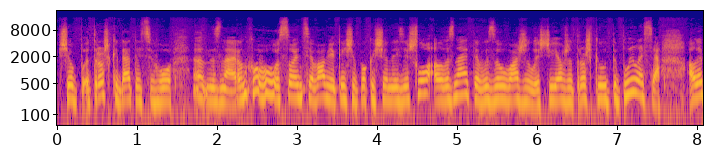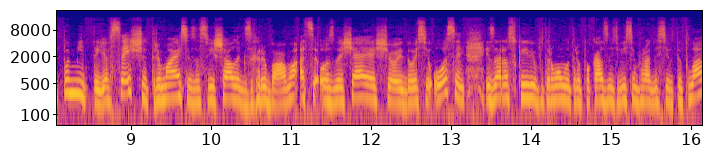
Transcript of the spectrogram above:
щоб трошки дати цього е, не знаю ранкового сонця вам, яке ще поки що не зійшло. Але ви знаєте, ви зауважили, що я вже трошки утеплилася. Але помітьте, я все ще тримаюся за свій шалик з грибами, а це означає, що і досі осень. І зараз в Києві по термометру показують 8 градусів тепла,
